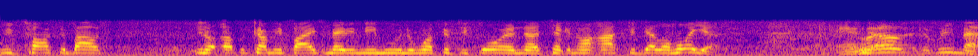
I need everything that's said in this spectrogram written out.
we've talked about you know up and coming fights, maybe me moving to 154 and uh, taking on Oscar De La Hoya, and well, uh, the rematch.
